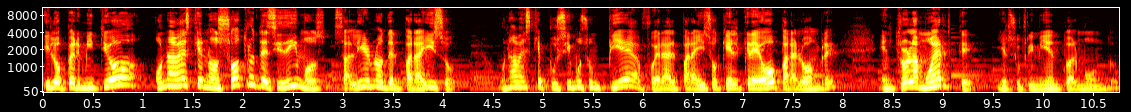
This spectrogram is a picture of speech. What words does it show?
Y lo permitió una vez que nosotros decidimos salirnos del paraíso. Una vez que pusimos un pie afuera del paraíso que Él creó para el hombre, entró la muerte y el sufrimiento al mundo.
